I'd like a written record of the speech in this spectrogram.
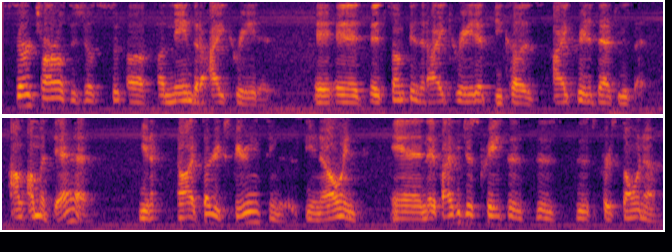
Sir Charles is just a, a name that I created. It, it, it's something that I created because I created that because I'm, I'm, a dad. You know, I started experiencing this. You know, and and if I could just create this this this persona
